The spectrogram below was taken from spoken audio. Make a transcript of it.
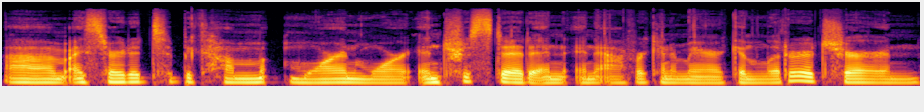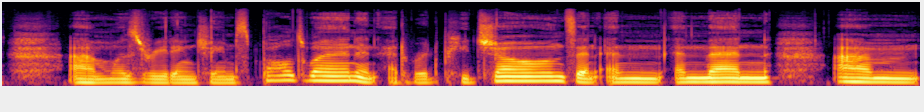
um, I started to become more and more interested in, in African American literature, and um, was reading James Baldwin and Edward P. Jones Jones and and and then um,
